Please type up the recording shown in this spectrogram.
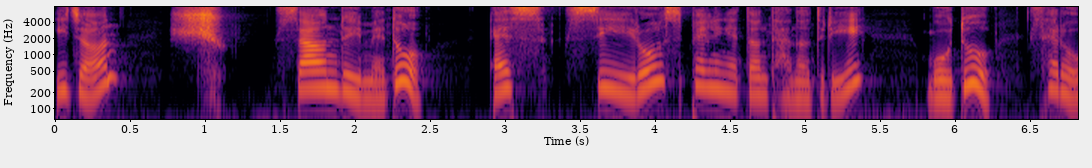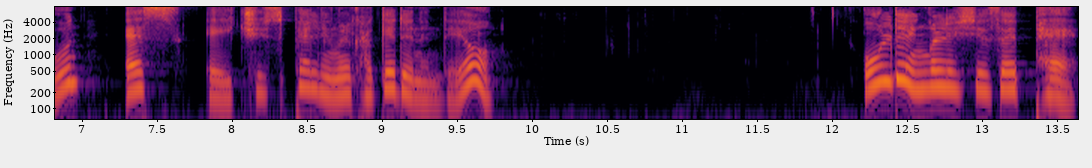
이전 sh sound임에도 SC로 스펠링했던 단어들이 모두 새로운 SH 스펠링을 갖게 되는데요. Old English에서의 배,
